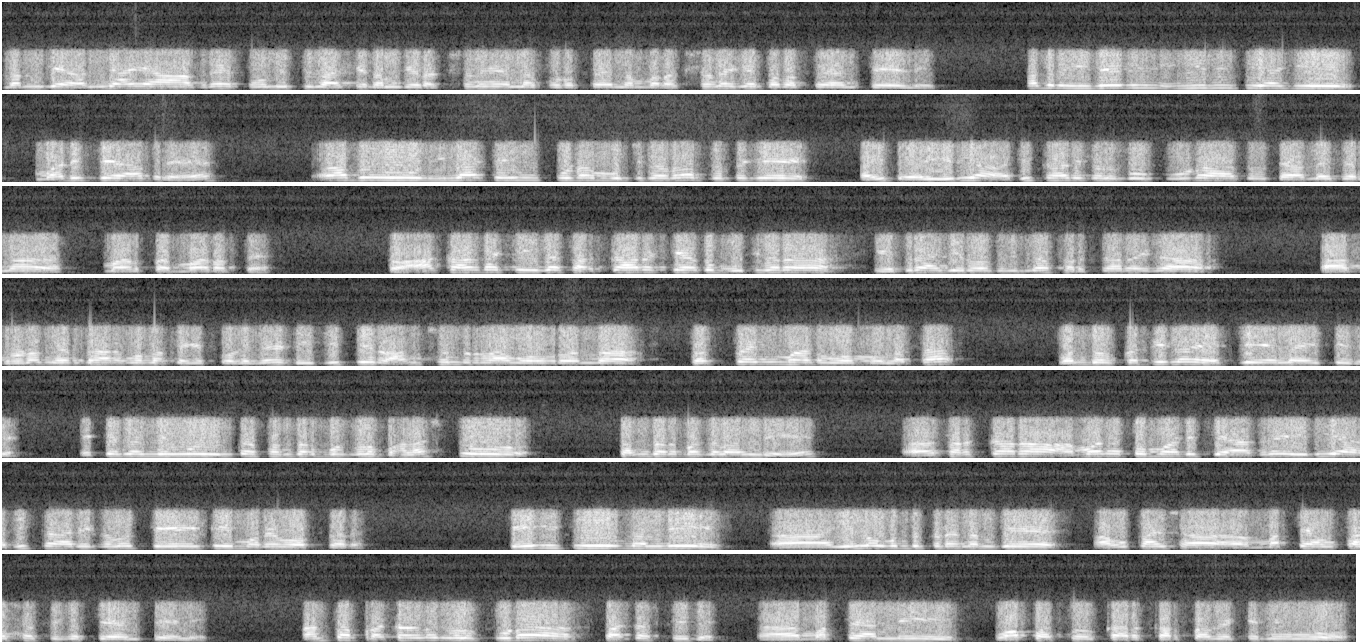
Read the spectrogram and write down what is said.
ನಮ್ಗೆ ಅನ್ಯಾಯ ಆದ್ರೆ ಪೊಲೀಸ್ ಇಲಾಖೆ ನಮ್ಗೆ ರಕ್ಷಣೆಯನ್ನ ಕೊಡುತ್ತೆ, ನಮ್ಮ ರಕ್ಷಣೆಗೆ ಬರುತ್ತೆ ಅಂತ ಹೇಳಿ. ಆದ್ರೆ ಇದೇ ಈ ರೀತಿಯಾಗಿ ಮಾಡಿದ್ದೇ ಆದ್ರೆ ಅದು ಇಲಾಖೆಯೂ ಕೂಡ ಮುಜುಗರ ಜೊತೆಗೆ ಹಿರಿಯ ಅಧಿಕಾರಿಗಳಿಗೂ ಕೂಡ ಅದು ಡ್ಯಾಮೇಜ್ ಅನ್ನ ಮಾಡ್ತಾ ಮಾಡತ್ತೆ. ಸೊ ಆ ಕಾರಣಕ್ಕೆ ಈಗ ಸರ್ಕಾರಕ್ಕೆ ಅದು ಮುಜುಗರ ಎದುರಾಗಿರೋದ್ರಿಂದ ಸರ್ಕಾರ ಈಗ ಆ ದೃಢ ನಿರ್ಧಾರವನ್ನ ತೆಗೆದುಕೊಂಡಿದೆ. ಡಿಜಿಪಿ ರಾಮಚಂದ್ರ ರಾವ್ ಅವರನ್ನ ಸಸ್ಪೆಂಡ್ ಮಾಡುವ ಮೂಲಕ ಒಂದು ಕಠಿಣ ಹೆಜ್ಜೆಯನ್ನ ಇಟ್ಟಿದೆ. ಯಾಕಂದ್ರೆ ನೀವು ಇಂಥ ಸಂದರ್ಭಗಳು ಬಹಳಷ್ಟು ಸಂದರ್ಭಗಳಲ್ಲಿ ಸರ್ಕಾರ ಅಮಾನತು ಮಾಡಿದ್ದೆ ಆದ್ರೆ ಹಿರಿಯ ಅಧಿಕಾರಿಗಳು ಕೆಐಟಿ ಮೊರೆ ಹೋಗ್ತಾರೆ. ಕೆಇಟಿ ನಲ್ಲಿ ಆ, ಎಲ್ಲೋ ಒಂದು ಕಡೆ ನಮ್ಗೆ ಅವಕಾಶ, ಮತ್ತೆ ಅವಕಾಶ ಸಿಗುತ್ತೆ ಅಂತ ಹೇಳಿ ಅಂತ ಪ್ರಕರಣಗಳು ಕೂಡ ಸಾಕಷ್ಟಿದೆ ಇದೆ. ಮತ್ತೆ ಅಲ್ಲಿ ವಾಪಸ್ಸು ಕರ್- ಕರ್ತವ್ಯಕ್ಕೆ ನೀವು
